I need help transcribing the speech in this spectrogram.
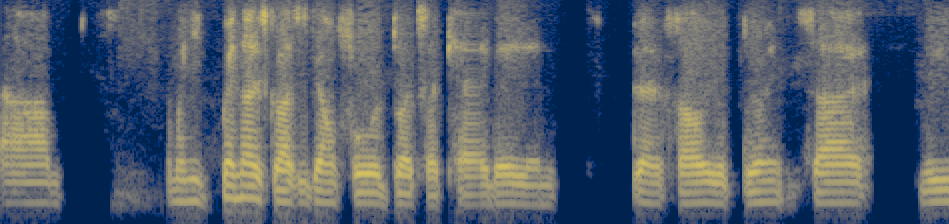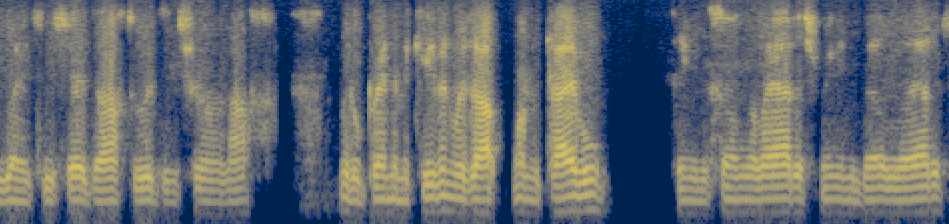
Um, and when you when those guys are going forward, blokes like KB and Bernard Foley were brilliant. So we went into the sheds afterwards, and sure enough, little Brendan McKibbin was up on the table, singing the song the loudest, ringing the bell the loudest,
